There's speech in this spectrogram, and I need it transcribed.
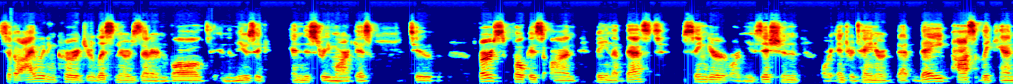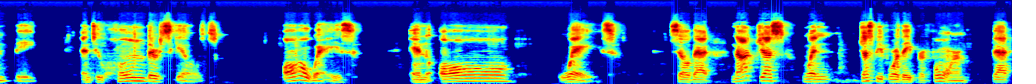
So I would encourage your listeners that are involved in the music industry, Marcus, to first focus on being the best singer or musician or entertainer that they possibly can be, and to hone their skills always in all ways. So that not just when, just before they perform, that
